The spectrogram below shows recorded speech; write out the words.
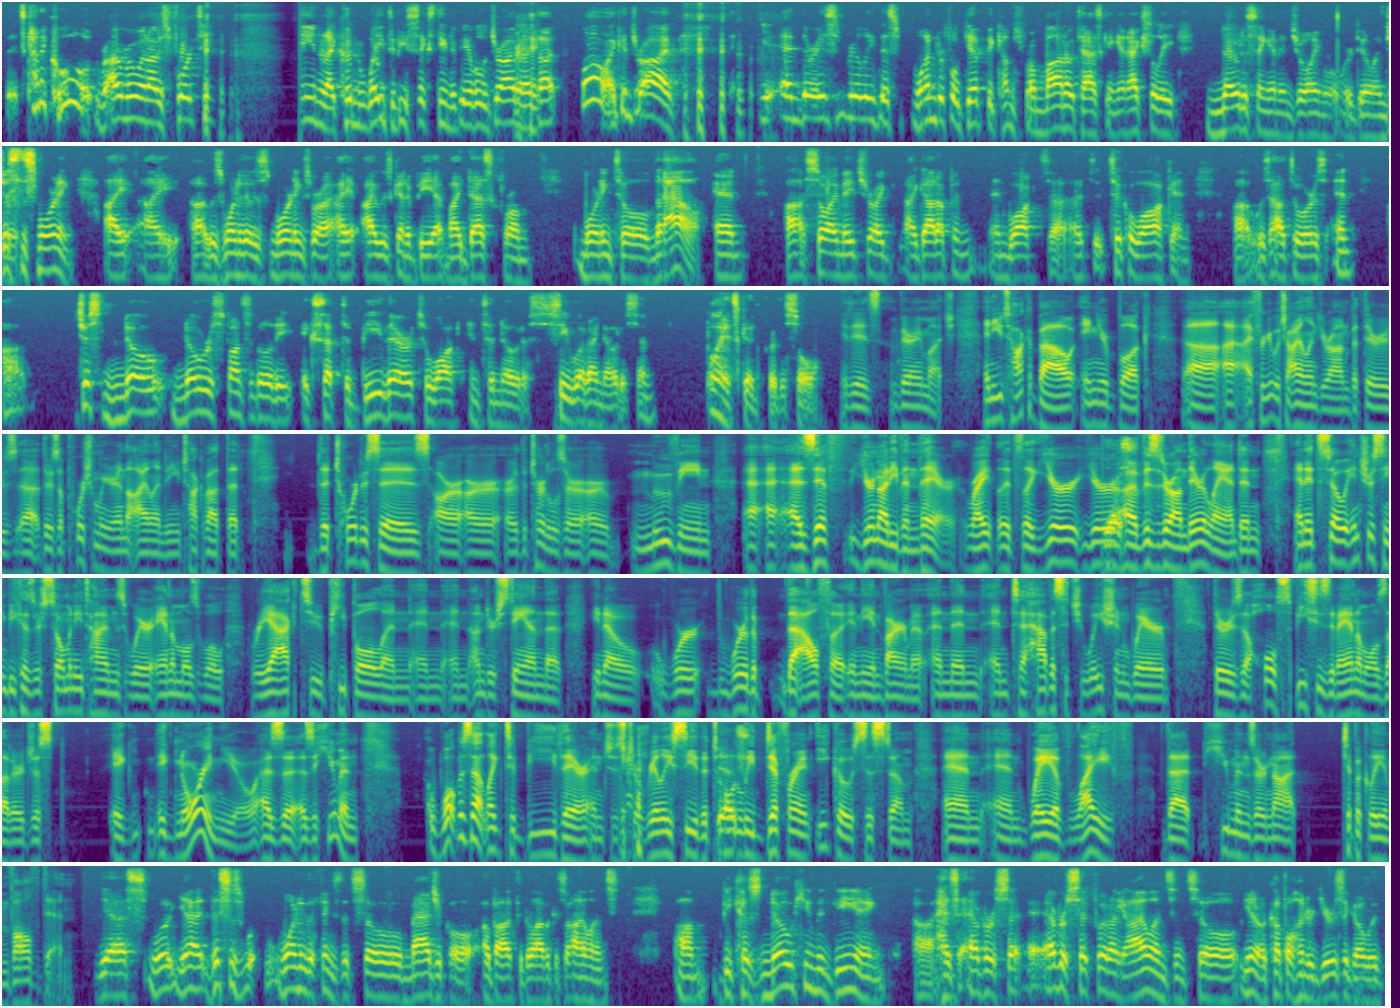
it's kind of cool. I remember when I was 14 and I couldn't wait to be 16 to be able to drive. Right. And I thought, wow, I can drive. and there is really this wonderful gift that comes from monotasking and actually noticing and enjoying what we're doing. Just right. this morning, I, I, I, was one of those mornings where I, I was going to be at my desk from morning till now. And uh, so I made sure I, I got up and, and walked, uh, t- took a walk and uh, was outdoors. And uh, just no no responsibility except to be there to walk and to notice see what i notice and boy, it's good for the soul. It is very much. And you talk about in your book, uh, I, I, forget which island you're on, but there's uh, there's a portion where you're in the island, and you talk about that the tortoises are, are or the turtles are, are moving a, a, as if you're not even there, right? It's like you're you're yes. a visitor on their land, and and it's so interesting because there's so many times where animals will react to people and and and understand that you know we're we're the the alpha in the environment, and then and to have a situation where there's a whole species of animals that are just ignoring you as a, as a human what was that like to be there and just to really see the totally yes. different ecosystem and and way of life that humans are not typically involved in? Yes, well, yeah, this is one of the things that's so magical about the Galapagos Islands, um, because no human being uh, has ever set ever set foot on the islands until you know a couple hundred years ago, with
